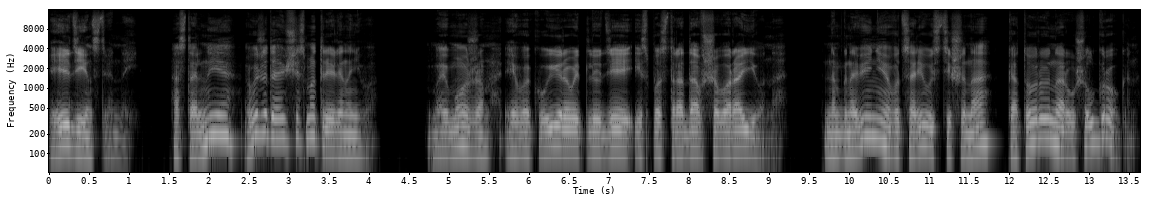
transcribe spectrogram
единственный». Остальные выжидающе смотрели на него. «Мы можем эвакуировать людей из пострадавшего района». На мгновение воцарилась тишина, которую нарушил Гроган.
